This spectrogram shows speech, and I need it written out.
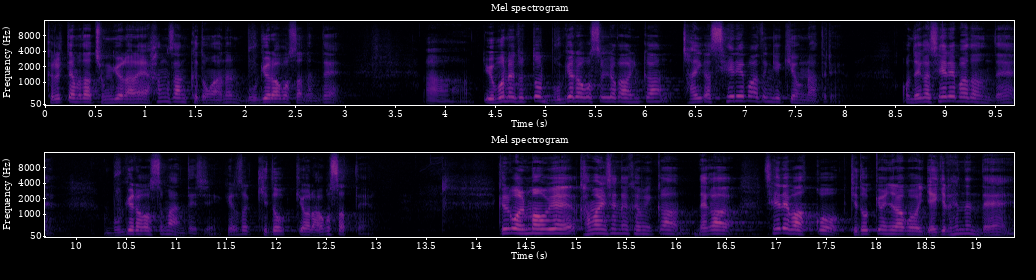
그럴 때마다 종교란에 항상 그 동안은 무교라고 썼는데 어, 이번에도 또 무교라고 쓰려고 하니까 자기가 세례 받은 게 기억나더래요. 어, 내가 세례 받았는데 무교라고 쓰면 안 되지. 그래서 기독교라고 썼대요. 그리고 얼마 후에 가만히 생각해보니까 내가 세례 받고 기독교인이라고 얘기를 했는데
